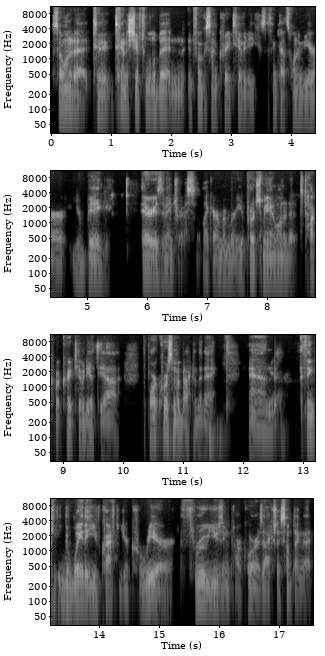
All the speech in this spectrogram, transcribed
So I wanted to, to, to kind of shift a little bit and, and focus on creativity because I think that's one of your your big areas of interest. Like I remember you approached me and wanted to, to talk about creativity at the uh, the parkour summit back in the day, and yeah. I think the way that you've crafted your career through using parkour is actually something that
